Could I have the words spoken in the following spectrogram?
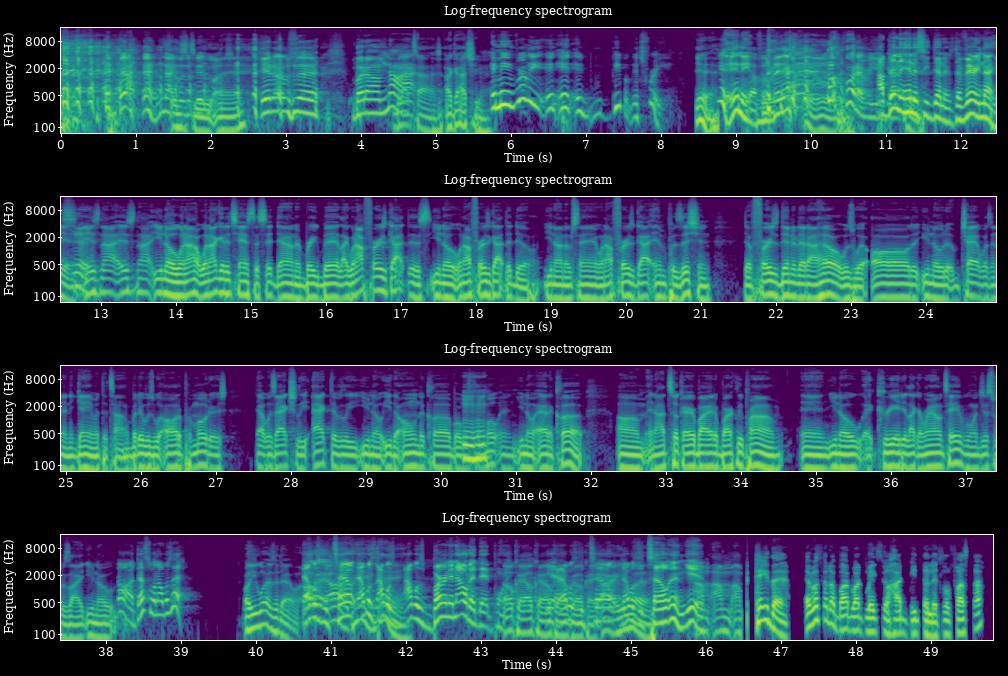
that night was a bit dude, much. man. You know what I'm saying? But um no, I, black ties. I got you. I mean really people it's free. Yeah. Yeah, any of them. Whatever you I've been to Hennessy dinners. They're very nice. Yeah, it's not. It's not. You know, when I when I get a chance to sit down and break bed, like when I first got this, you know, when I first got the deal, you know what I'm saying. When I first got in position, the first dinner that I held was with all the, you know, the Chad wasn't in the game at the time, but it was with all the promoters that was actually actively, you know, either owned the club or was promoting, you know, at a club. Um, and I took everybody to Barclay Prime and you know created like a round table and just was like, you know, No, that's when I was at. oh, you was at that one. That was the all tail. right, that was dang, I was. I was burning out at that point. Okay, okay, okay. Yeah, that was okay, the okay. tail. All right, that was, the was. tail end. Yeah. I'm, I'm, I'm Hey there, ever thought about what makes your heart beat a little faster?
